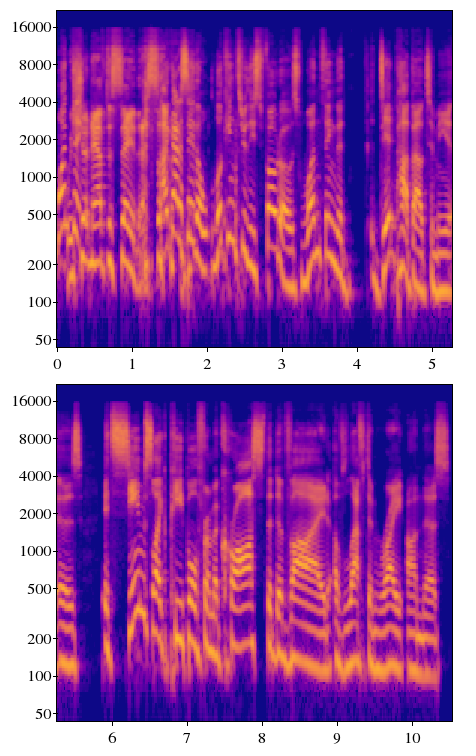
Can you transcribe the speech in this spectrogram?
One we thing- shouldn't have to say this. I got to say though, looking through these photos, one thing that did pop out to me is it seems like people from across the divide of left and right on this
